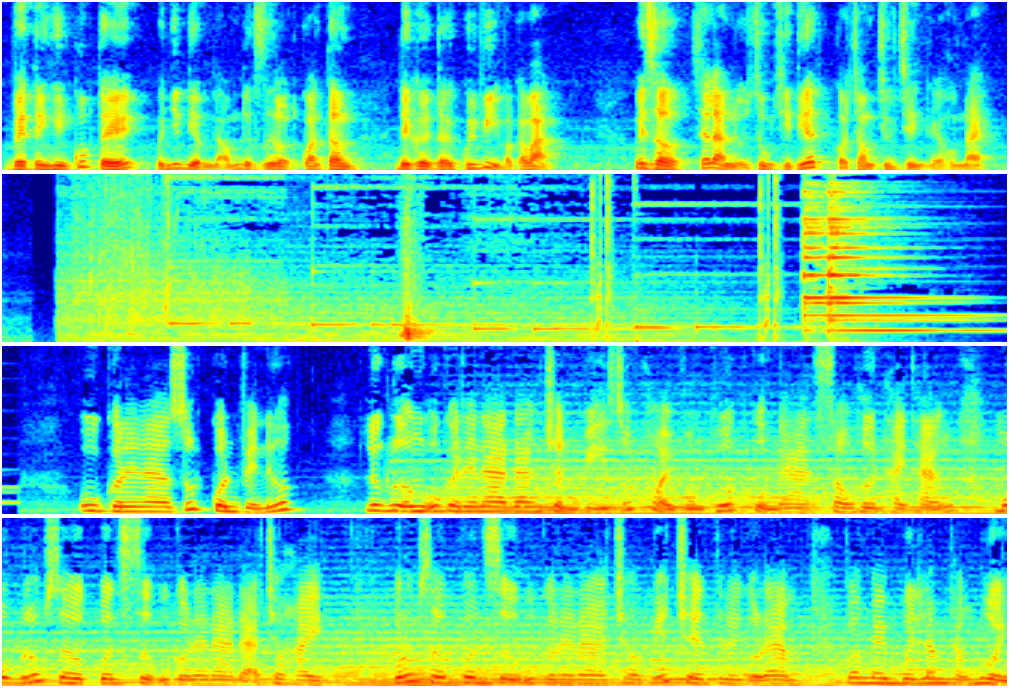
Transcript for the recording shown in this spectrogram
về tình hình quốc tế với những điểm nóng được dư luận quan tâm để gửi tới quý vị và các bạn. Bây giờ sẽ là nội dung chi tiết có trong chương trình ngày hôm nay. Ukraine rút quân về nước, Lực lượng Ukraine đang chuẩn bị rút khỏi vùng quốc của Nga sau hơn 2 tháng, một blogger quân sự Ukraine đã cho hay. Blogger quân sự Ukraine cho biết trên Telegram vào ngày 15 tháng 10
